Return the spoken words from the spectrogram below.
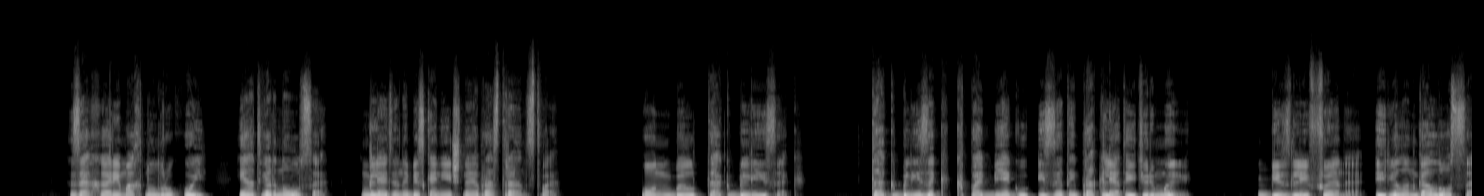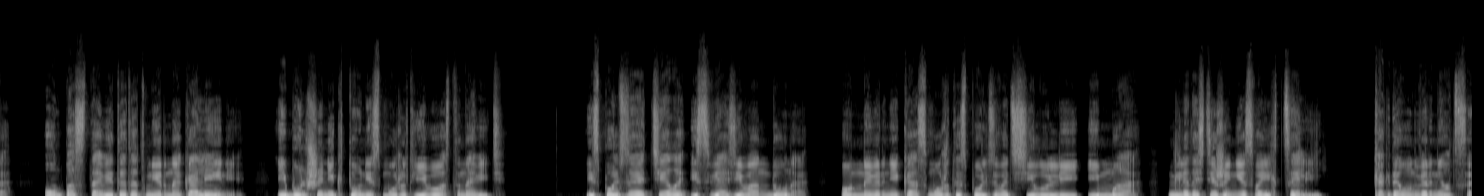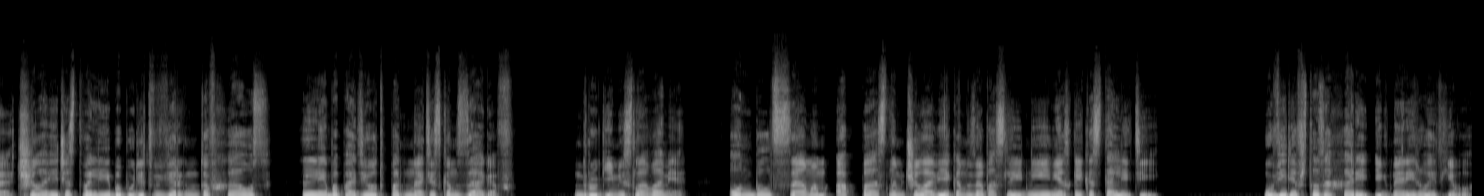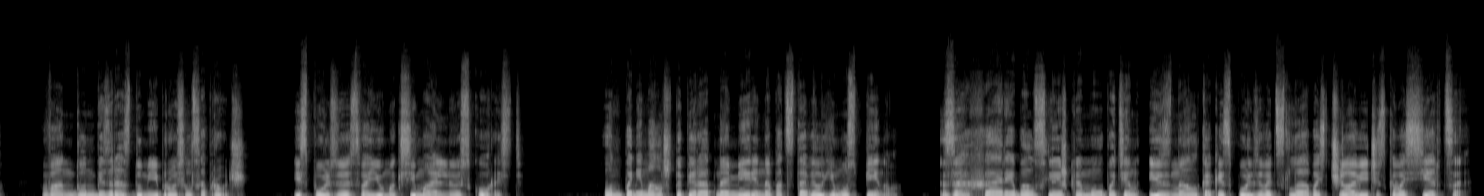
Захари махнул рукой и отвернулся, глядя на бесконечное пространство. Он был так близок, так близок к побегу из этой проклятой тюрьмы. Без Ли Фена и Рилангалоса он поставит этот мир на колени, и больше никто не сможет его остановить. Используя тело и связи Ван Дуна, он наверняка сможет использовать силу Ли и Ма для достижения своих целей. Когда он вернется, человечество либо будет ввергнуто в хаос, либо падет под натиском загов. Другими словами, он был самым опасным человеком за последние несколько столетий. Уверив, что Захари игнорирует его, Ван Дун без раздумий бросился прочь, используя свою максимальную скорость. Он понимал, что пират намеренно подставил ему спину. Захари был слишком опытен и знал, как использовать слабость человеческого сердца.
